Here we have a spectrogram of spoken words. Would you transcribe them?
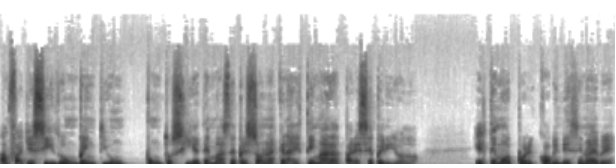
Han fallecido un 21.7 más de personas que las estimadas para ese periodo. El temor por el COVID-19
